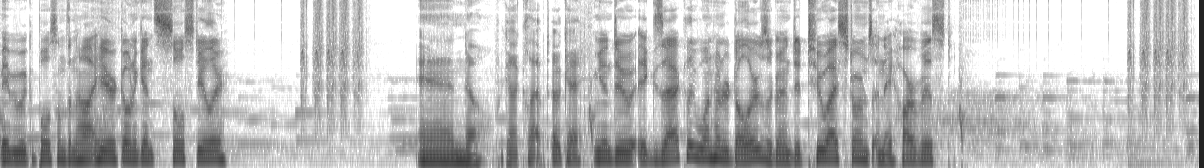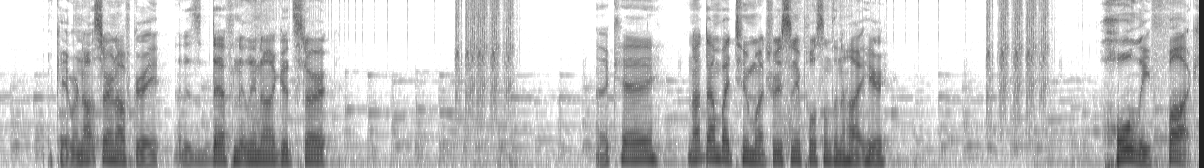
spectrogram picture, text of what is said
Maybe we could pull something hot here going against Soul Stealer. And no, we got clapped. Okay, I'm gonna do exactly $100. We're gonna do two Ice Storms and a Harvest. Okay, we're not starting off great. That is definitely not a good start. Okay, not down by too much. We just need to pull something hot here. Holy fuck.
